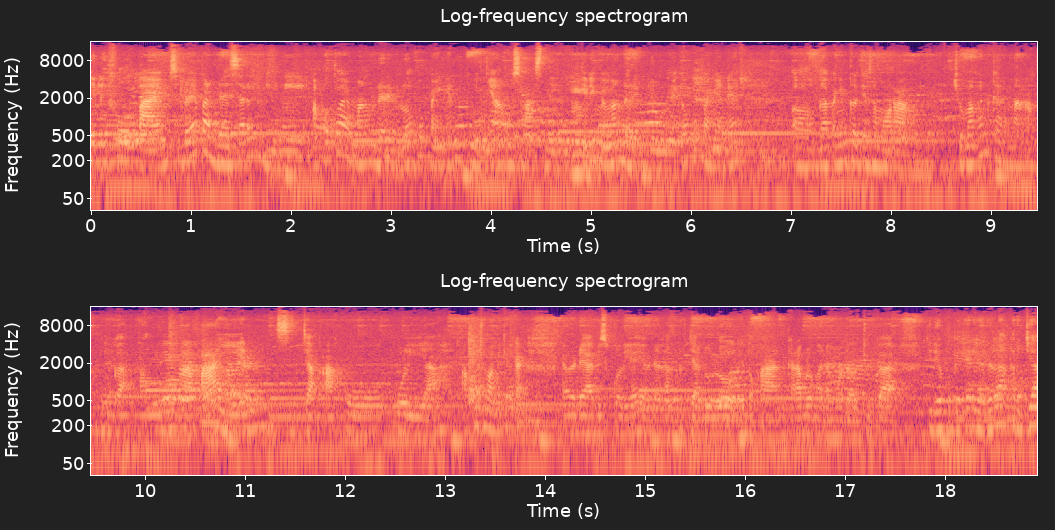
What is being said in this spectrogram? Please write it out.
pilih full time? Sebenarnya pada dasarnya gini, aku tuh emang dari dulu aku pengen punya usaha sendiri. Hmm. Jadi memang dari dulu itu aku pengennya eh, nggak pengen kerja sama orang. Cuma kan karena aku nggak tahu mau ngapain sejak aku kuliah, aku cuma mikir kayak ya udah habis kuliah ya udahlah kerja dulu gitu kan, karena belum ada modal juga. Jadi aku pikir ya udahlah kerja.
